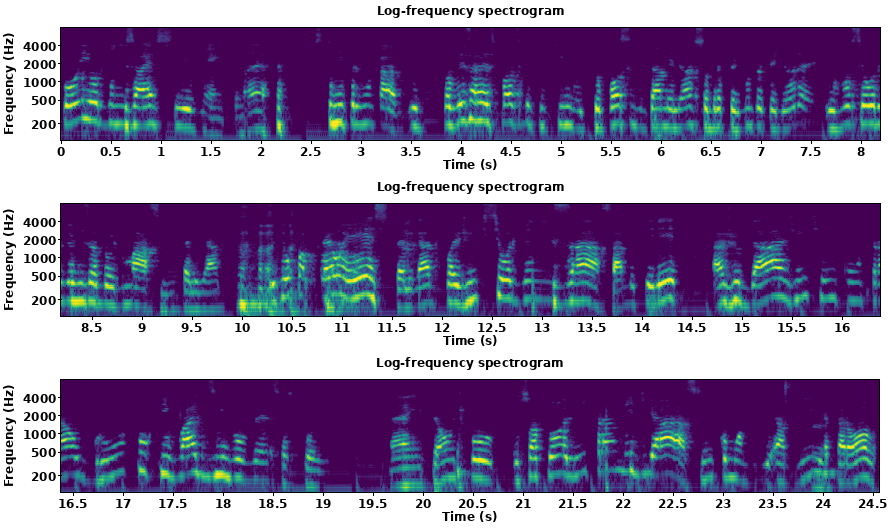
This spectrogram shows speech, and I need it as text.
foi organizar esse evento, né? Se tu me perguntar, eu, talvez a resposta que, tu que eu posso te dar melhor sobre a pergunta anterior é eu vou ser o organizador do máximo, tá ligado? Porque o papel é esse, tá ligado? Tipo, a gente se organizar, sabe? Querer ajudar a gente a encontrar o grupo que vai desenvolver essas coisas. É, então, tipo, eu só tô ali para mediar, assim como a Bia, a Carol,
